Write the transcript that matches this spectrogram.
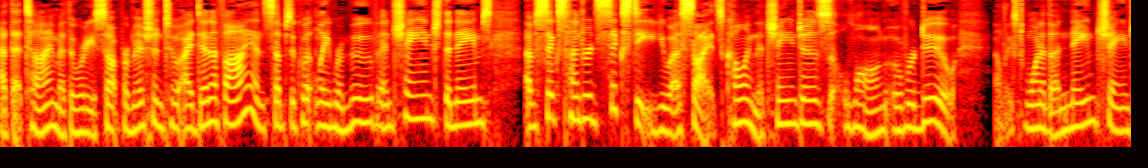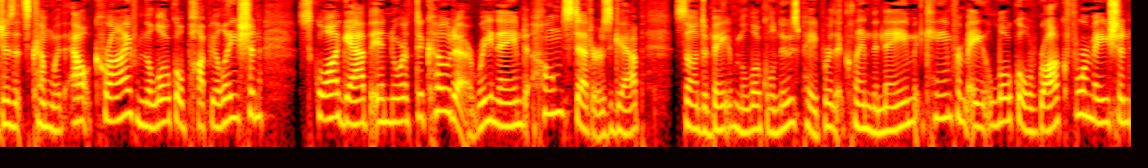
At that time, authorities sought permission to identify and subsequently remove and change the names of 660 U.S. sites, calling the changes long overdue. At least one of the name changes that's come with outcry from the local population. Squaw Gap in North Dakota, renamed Homesteaders Gap, saw debate from a local newspaper that claimed the name came from a local rock formation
